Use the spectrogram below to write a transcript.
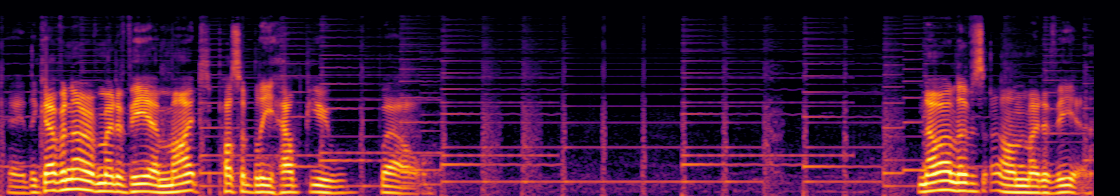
Okay, the governor of Motavia might possibly help you well. Noah lives on Motavia.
